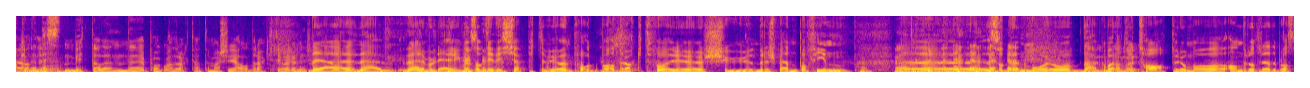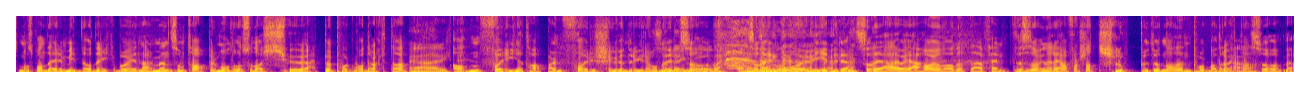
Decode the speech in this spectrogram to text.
ja, Kunne det- nesten bytta den eh, Pogba-drakta til Marcial-drakt i år, eller? Det er, det, er, det er en vurdering, men samtidig kjøpte vi jo en Pogba-drakt for eh, 700 spenn på Finn. Uh, så den må jo Det er jo ikke bare at du taper om å andre- og tredjeplassen må spandere middag og drikke på vinneren, men som taper må du også da kjøpe Pogba-drakta Ja, av den forrige taperen for 700 kroner. Så Så den går- så, den går videre. Så det er, og jeg har jo da, Dette er femte sesongen, eller jeg har fortsatt sluppet unna den Pogba-drakta. Ja. så ja,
